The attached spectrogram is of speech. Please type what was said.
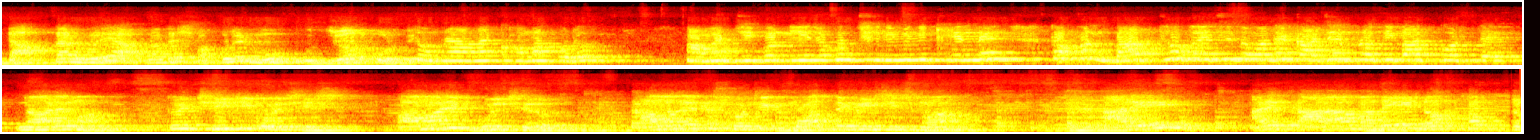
ডাক্তার হয়ে আপনাদের সকলের মুখ উজ্জ্বল করবে। তোমরা আমায় ক্ষমা করো। আমার জীবন নিয়ে যখন ছিলিমিলি খেললে, তখন বাধ্য হয়েছে তোমাদের কাজের প্রতিবাদ করতে। না রে মা, তুই ঠিকই করেছিস। আমারই ভুল ছিল। আমাদেরকে সঠিক পথ দেখিয়েছিস মা। আরে আরে তারা মানে নক্ষত্র।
